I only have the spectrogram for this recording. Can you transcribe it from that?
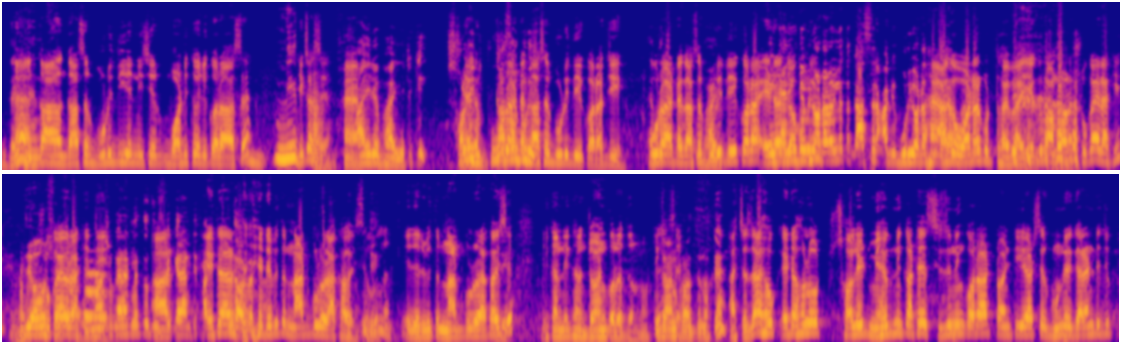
হ্যাঁ গাছের গুড়ি দিয়ে নিচের বডি তৈরি করা আছে। ঠিক আছে? হ্যাঁ। আইরে ভাই এটা কি সলিড গাছের গুড়ি দিয়ে করা জি। পুরো একটা গাছের গুড়ি দিয়ে করা এটা ডাইনিং টেবিল অর্ডার হইলে তো গাছের আগে গুড়ি অর্ডার হ্যাঁ আগে অর্ডার করতে হয় ভাই এগুলো আমরা অনেক শুকায় রাখি। জি অবশ্যই। রাখি না শুকায় রাখলে তো আর গ্যারান্টি থাকে এটার দিতে পারবেন না। এটার ভিতর নাটগুলো রাখা হয়েছে বুঝলেন? এই যে এর ভিতর নাটগুলো রাখা হয়েছে এখানে এখানে জয়েন করার জন্য ঠিক জয়েন করার জন্য ওকে আচ্ছা যাই হোক এটা হলো সলিড মেহগনি কাঠের সিজনিং করা টোয়েন্টি ইয়ার্সের গুণের গ্যারান্টি যুক্ত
